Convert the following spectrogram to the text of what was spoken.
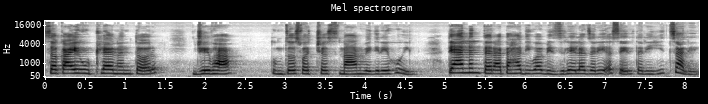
सकाळी उठल्यानंतर जेव्हा तुमचं स्वच्छ स्नान वगैरे होईल त्यानंतर आता हा दिवा विझलेला जरी असेल तरीही चालेल.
